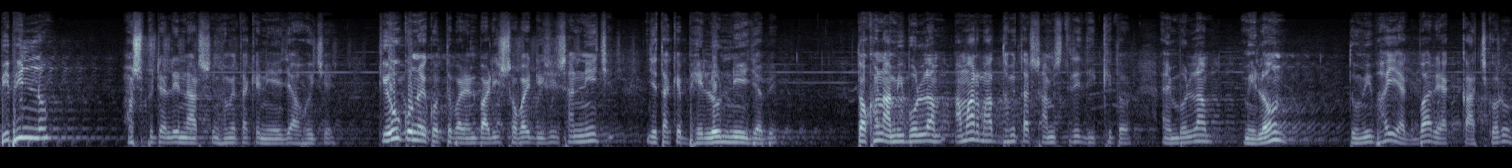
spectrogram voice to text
বিভিন্ন হসপিটালে নার্সিংহোমে তাকে নিয়ে যাওয়া হয়েছে। কেউ কোনো এ করতে পারেন, বাড়ির সবাই ডিসিশান নিয়েছে যে তাকে ভেলোর নিয়ে যাবে। তখন আমি বললাম, আমার মাধ্যমে তার স্বামী স্ত্রী দীক্ষিত। আমি বললাম, মিলন, তুমি ভাই একবার এক কাজ করো,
